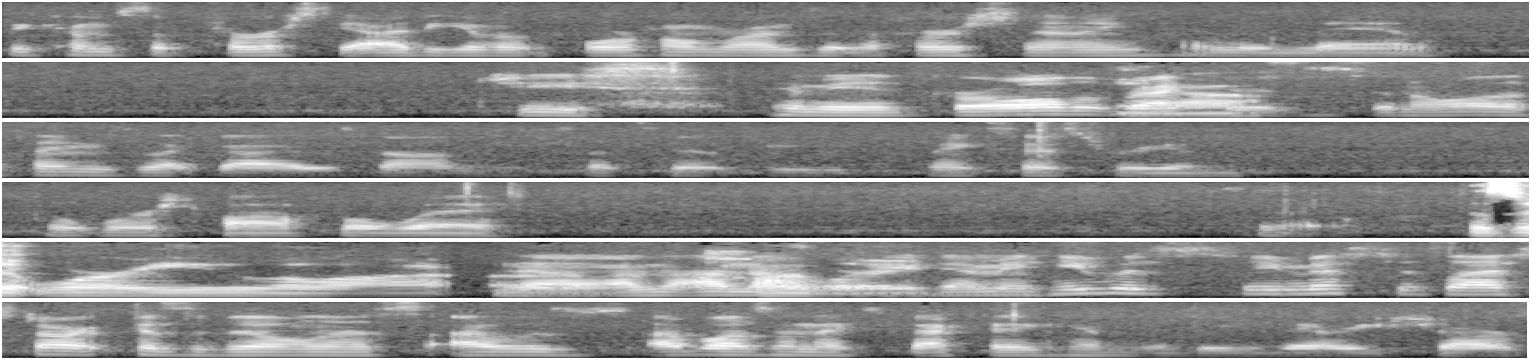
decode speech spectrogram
becomes the first guy to give up four home runs in the first inning. I mean, man, jeez. I mean, for all the Yeah. records and all the things that guy has done, he it. He makes history in the worst possible way. So. Does it worry you a lot? No, I'm, I'm not worried. I mean, he was he missed his last start because of illness. I was I wasn't expecting him to be very sharp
